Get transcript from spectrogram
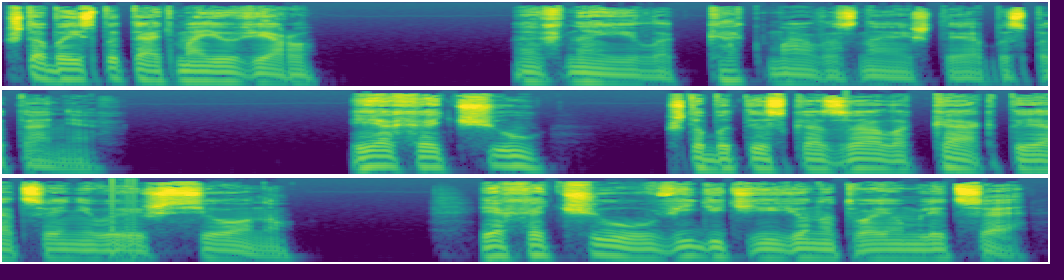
Чтобы испытать мою веру. Ах, Наила, как мало знаешь ты об испытаниях. Я хочу, чтобы ты сказала, как ты оцениваешь Сиону. Я хочу увидеть ее на твоем лице —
